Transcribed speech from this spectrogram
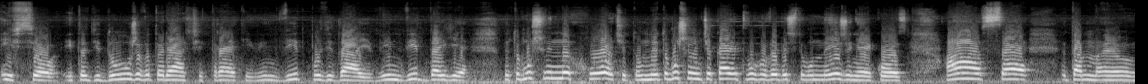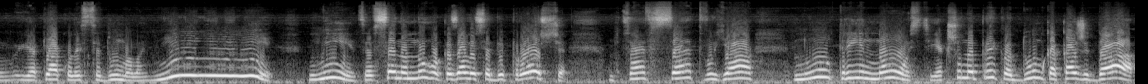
І все. І тоді дуже виторячий третій. Він відповідає, він віддає. Не тому, що він не хоче, не тому, що він чекає твого, вибачте, униження якогось. А все там, е, як я колись це думала. Ні, ні, ні, ні, ні. Ні, це все намного казалося би проще. Це все твоя внутрішність. Якщо, наприклад, думка каже, да,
